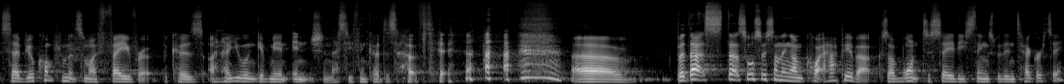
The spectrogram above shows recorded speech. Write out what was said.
Seb, your compliments are my favorite because I know you wouldn't give me an inch unless you think I deserved it. um, but that's, that's also something I'm quite happy about because I want to say these things with integrity.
